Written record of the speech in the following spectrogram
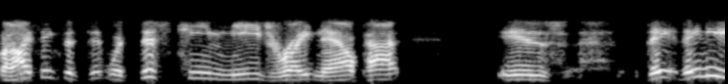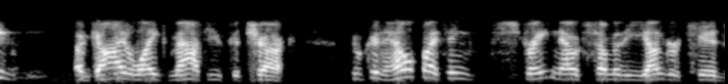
but I think that th- what this team needs right now, Pat, is they they need a guy like Matthew Tkachuk who can help, I think, straighten out some of the younger kids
